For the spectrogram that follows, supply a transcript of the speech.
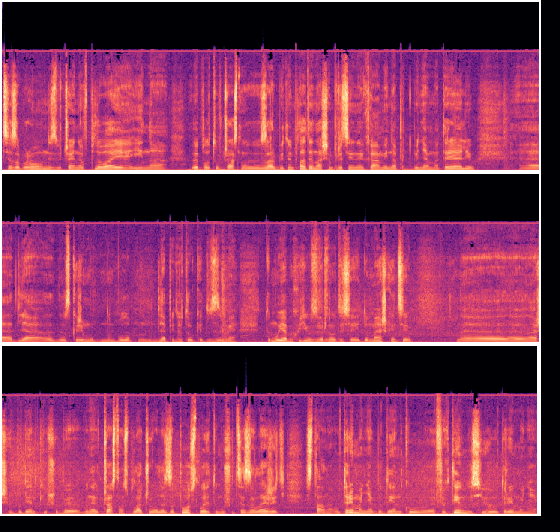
ця заборгованість, звичайно, впливає і на виплату вчасно заробітної плати нашим працівникам, і на придбання матеріалів для, скажімо, ну, було для підготовки до зими. Тому я би хотів звернутися і до мешканців наших будинків, щоб вони вчасно сплачували за послуги, тому що це залежить стан утримання будинку, ефективність його утримання.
